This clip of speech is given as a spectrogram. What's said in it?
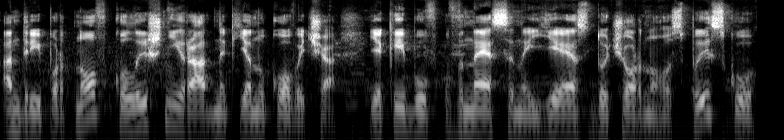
Андрій Портнов, колишній радник Януковича, який був внесений ЄС до чорного списку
